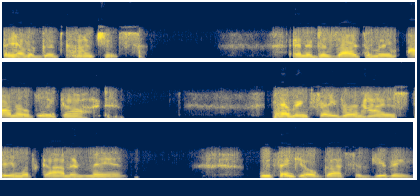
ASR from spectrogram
They have a good conscience and a desire to live honorably, God, having favor and high esteem with God and man. We thank you, O oh God, for giving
